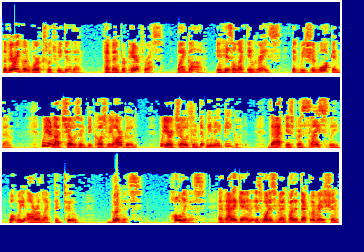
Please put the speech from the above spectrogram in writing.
The very good works which we do then have been prepared for us by God in His electing grace that we should walk in them. We are not chosen because we are good. We are chosen that we may be good. That is precisely what we are elected to. Goodness, holiness, and that again is what is meant by the declaration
